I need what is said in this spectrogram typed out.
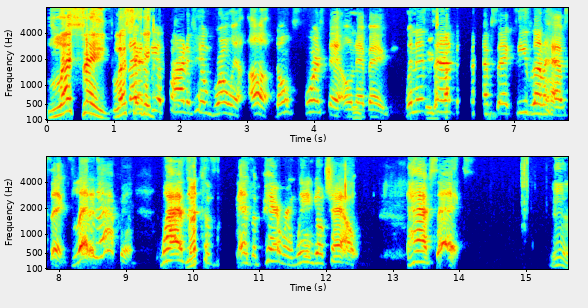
Let's say, let's Let say it they be a part of him growing up. Don't force that on that baby. When it's exactly. time to have sex, he's gonna have sex. Let it happen. Why is it because as a parent when your child have sex? Yeah.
